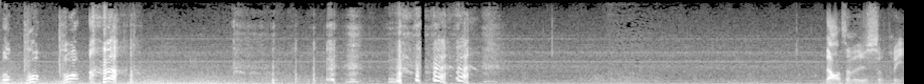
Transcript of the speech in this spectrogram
Bon, bon, bon. non, ça m'a juste surpris.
